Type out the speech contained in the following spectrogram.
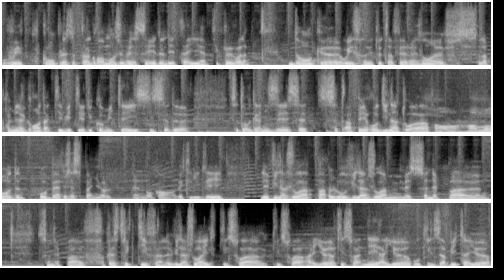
Oui, complet, c'est un grand mot. Je vais essayer de le détailler un petit peu. Voilà. Donc, euh, oui, vous avez tout à fait raison. Euh, la première grande activité du comité ici, c'est de c'est d'organiser cet, cet apéro dînatoire en, en mode auberge espagnole. Donc, avec l'idée, les villageois parlent aux villageois, mais ce n'est pas euh, ce n'est pas restrictif. Hein. Le villageois, qu'il soit qu'il soit ailleurs, qu'il soit né ailleurs ou qu'ils habitent ailleurs,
